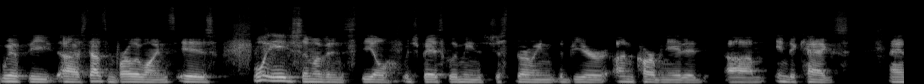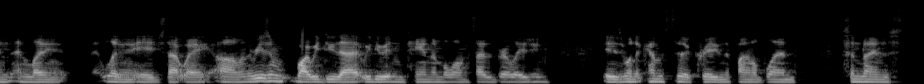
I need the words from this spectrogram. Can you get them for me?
with the uh, stouts and barley wines is we'll age some of it in steel, which basically means just throwing the beer uncarbonated um, into kegs and and letting it letting it age that way. Um, and the reason why we do that, we do it in tandem alongside the barrel aging, is when it comes to creating the final blend. Sometimes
